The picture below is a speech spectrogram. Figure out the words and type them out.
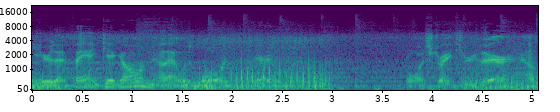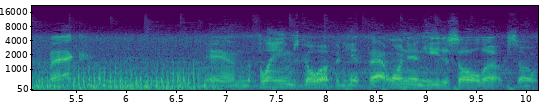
You hear that fan kick on? Now that was blowing. There going straight through there, out the back. And the flames go up and hit that one and heat us all up. So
